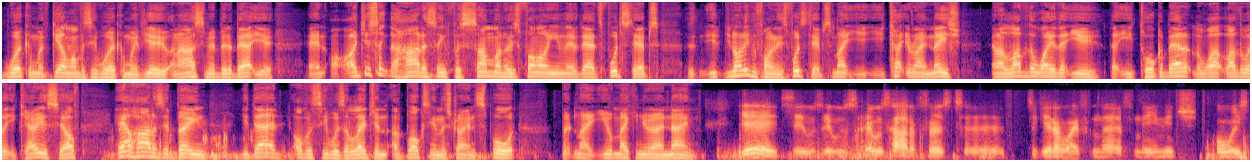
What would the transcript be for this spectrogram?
working with Gell, and obviously working with you, and I asked him a bit about you. And I just think the hardest thing for someone who's following in their dad's footsteps, you- you're not even following his footsteps, mate. You, you cut your own niche, and I love the way that you that you talk about it, and I love the way that you carry yourself. How hard has it been? Your dad obviously was a legend of boxing in Australian sport, but mate, you're making your own name. Yeah, it's, it was it was it was hard at first to to get away from the from the image. Always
